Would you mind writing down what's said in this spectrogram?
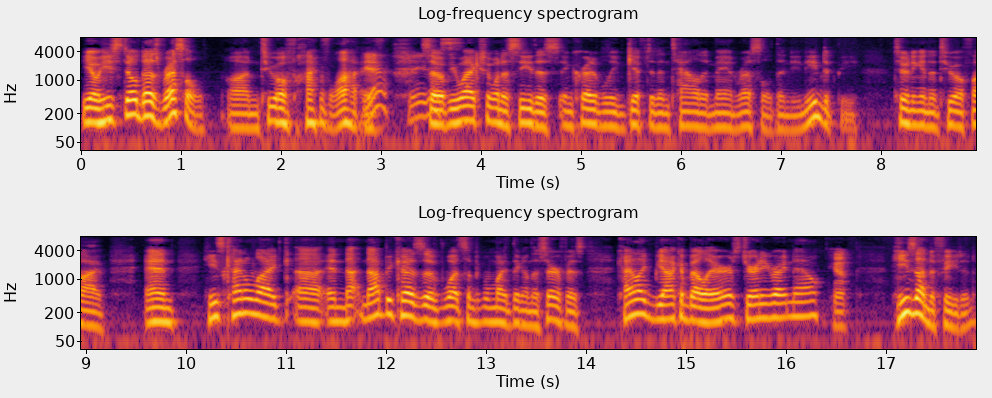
you know he still does wrestle on 205 Live. Yeah, yeah, so does. if you actually want to see this incredibly gifted and talented man wrestle, then you need to be tuning into 205. And he's kind of like, uh, and not not because of what some people might think on the surface, kind of like Bianca Belair's journey right now. Yeah. He's undefeated.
